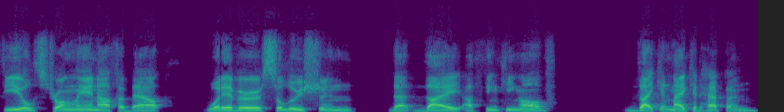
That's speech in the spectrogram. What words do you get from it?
feel strongly enough about whatever solution that they are thinking of, they can make it happen.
